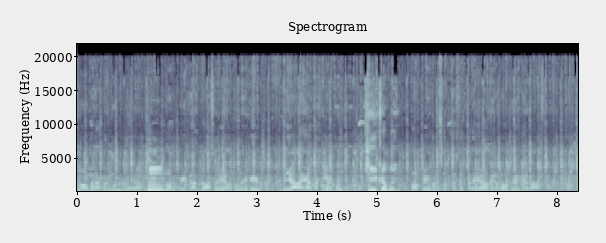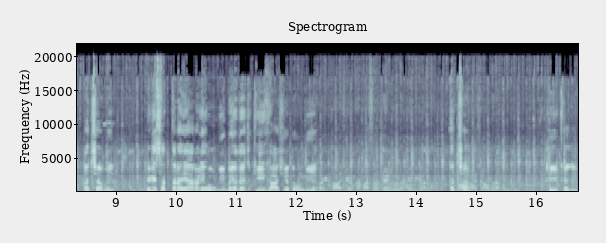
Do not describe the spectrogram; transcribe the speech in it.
ਸ਼ੌਂਕ ਦਾ ਕੋਈ ਮੁੱਲ ਨਹੀਂ। ਬਰਬਰੀ ਤਾਂ 10000 ਤੋਂ ਲੈ ਕੇ 50000 ਤੱਕ ਬਰਬਰੀ। ਠੀਕ ਆ ਬਾਈ। ਬਾਬੇ ਕੋਲ 70 70000 ਦੀਆਂ ਬਾਬੇ ਨੇ ਰਾਤ ਅੱਛਾ ਬਾਈ। ਜਿਹੜੀ 70000 ਵਾਲੀ ਹੋਊਗੀ ਬਈ ਉਹਦੇ ਵਿੱਚ ਕੀ ਖਾਸੀਅਤ ਹੁੰਦੀ ਆ ਬਈ ਖਾਸੀਅਤ ਤਾਂ ਬਸ ਦਿਲ ਨੂੰ ਲੱਗੇ ਦੀ ਗੱਲ ਆ। ਅੱਛਾ। ਸ਼ੌਂਕ ਦਾ ਸ਼ੌਂਕ ਦਾ ਕੋਈ ਨਹੀਂ ਠੀਕ ਹੈ ਜੀ।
